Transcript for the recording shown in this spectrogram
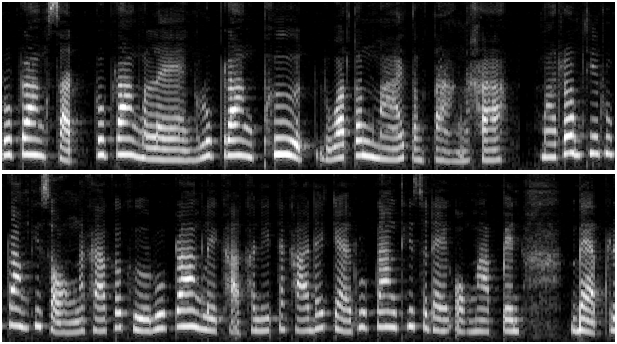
รูปร่างสัตว์ รูปร่างแมลง รูปร่างพืช หรือว่าต้นไม้ต่างๆนะคะ มาเริ่มที่รูปร่างที่สองนะคะก็คือรูปร่างเลขาคณิตนะคะ ได้แก่รูปร่างที่แสดงออกมาเป็นแบบเร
